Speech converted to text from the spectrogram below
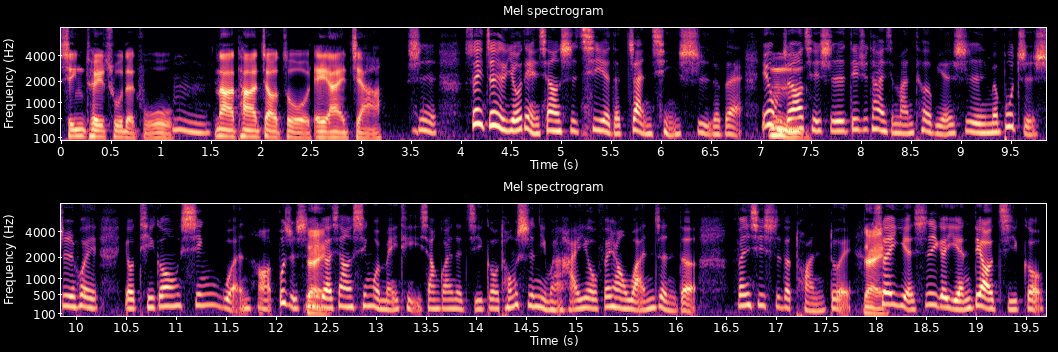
新推出的服务。嗯，那它叫做 AI 加。是，所以这个有点像是企业的战情室，对不对？因为我们知道，其实 DIGITIMES 蛮特别的是，你们不只是会有提供新闻哈，不只是一个像新闻媒体相关的机构，同时你们还有非常完整的分析师的团队，所以也是一个研调机构。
